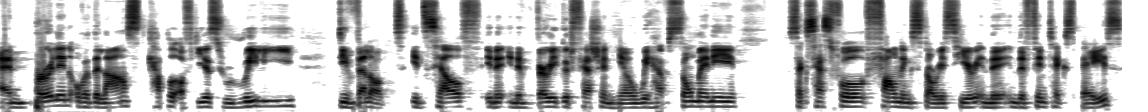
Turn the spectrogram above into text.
And Berlin over the last couple of years really developed itself in a, in a very good fashion here. We have so many successful founding stories here in the in the fintech space.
